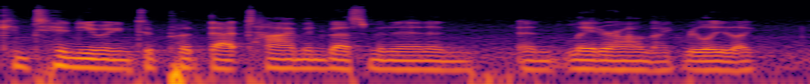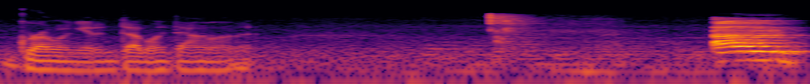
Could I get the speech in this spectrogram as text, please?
continuing to put that time investment in, and and later on like really like growing it and doubling down on it? Um,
